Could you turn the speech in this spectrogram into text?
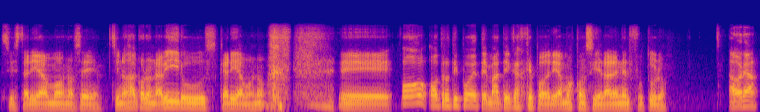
si estaríamos, no sé, si nos da coronavirus, ¿qué haríamos, no? Eh, o otro tipo de temáticas que podríamos considerar en el futuro. Ahora,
